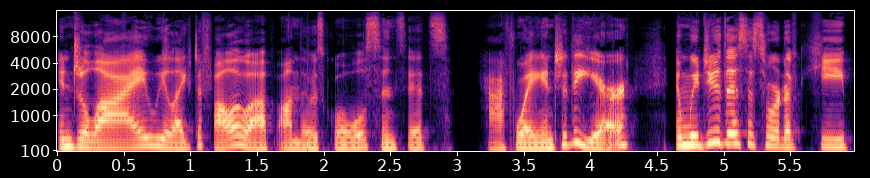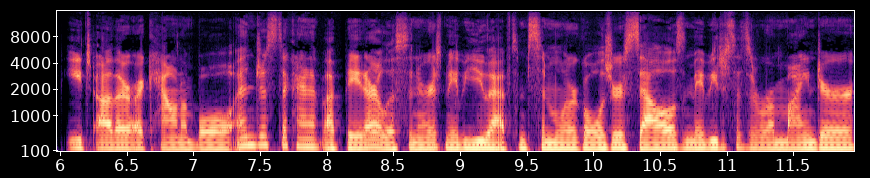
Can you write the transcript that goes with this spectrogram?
In July, we like to follow up on those goals since it's halfway into the year. And we do this to sort of keep each other accountable and just to kind of update our listeners. Maybe you have some similar goals yourselves, and maybe just as a reminder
